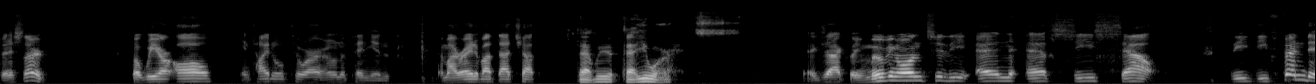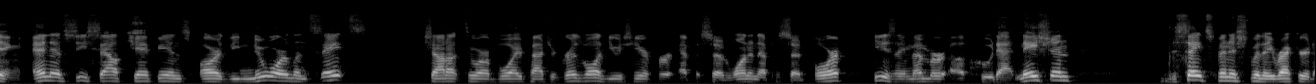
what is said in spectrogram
finish third. But we are all entitled to our own opinion. Am I right about that, Chuck? That we that you are. Exactly. Moving on to the NFC South. The defending NFC South champions are the New Orleans Saints. Shout out to our boy Patrick Griswold. He was here for episode one and episode four. He is a member of Who Dat Nation. The Saints finished with a record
